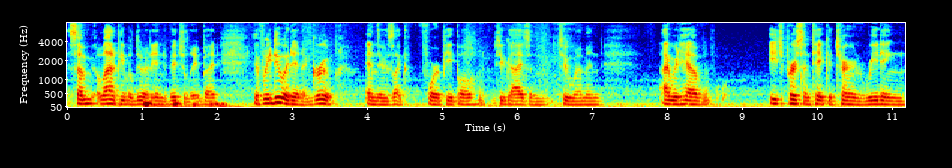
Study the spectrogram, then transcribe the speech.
some a lot of people do it individually, but if we do it in a group and there's like four people, two guys and two women, I would have each person take a turn reading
